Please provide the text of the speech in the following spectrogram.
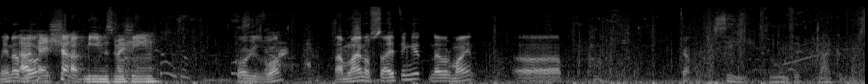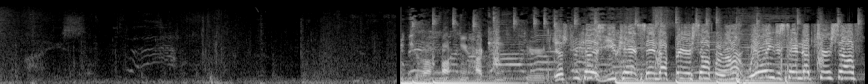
May not block. Okay, shut up, memes machine. Fog is one. I'm line of sighting it. Never mind. Uh, See through the dragon's eyes. Just because you can't stand up for yourself or aren't willing to stand up for yourself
